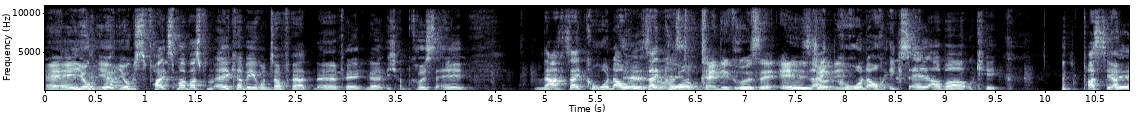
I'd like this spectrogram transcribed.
Ey, ey Jungs, falls mal was vom LKW runterfällt, äh, fällt, ne? Ich habe Größe L. Nach, seit Corona auch, L? seit, ist Corona, doch keine Größe L, seit Johnny. Corona auch XL, aber okay. Passt ja.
